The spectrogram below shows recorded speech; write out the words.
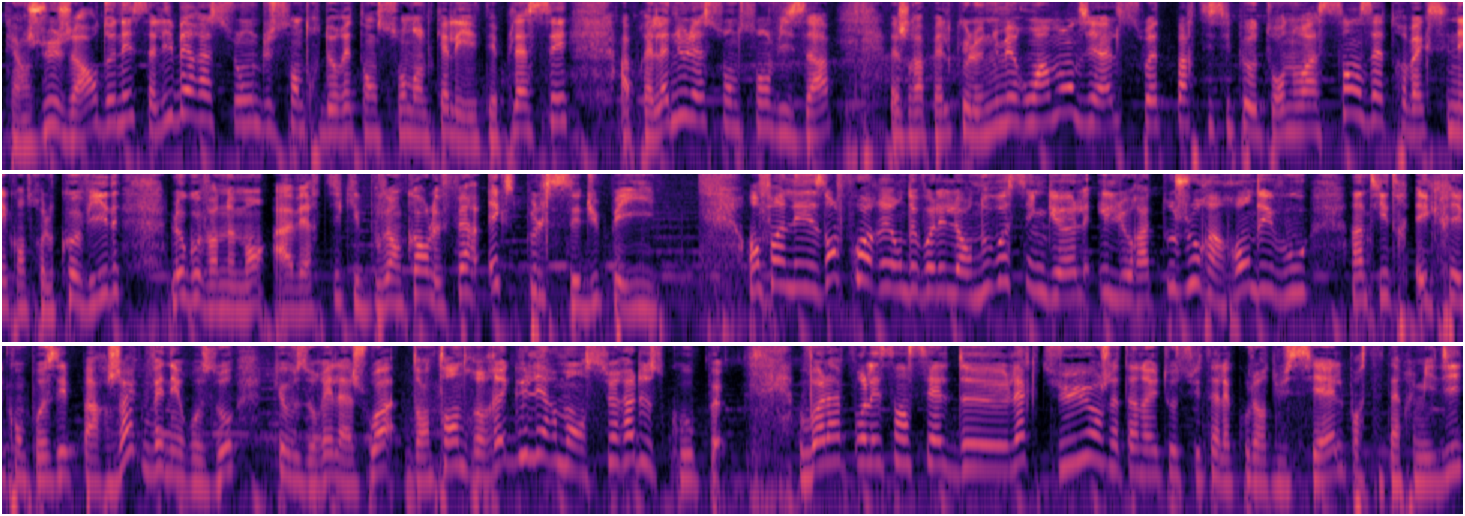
qu'un juge a ordonné sa libération du centre de rétention dans lequel il était placé après l'annulation de son visa. Je rappelle que le numéro un mondial souhaite participer au tournoi sans être vacciné contre le Covid. Le gouvernement a averti qu'il pouvait encore le faire expulser du pays. Enfin, les Enfoirés ont dévoilé leur nouveau single. Il y aura toujours un rendez-vous. Un titre écrit et composé par Jacques Veneroso que vous aurez la joie d'entendre régulièrement sur Radio Scoop. Voilà pour l'essentiel de l'actu. Jette un œil tout de suite à la couleur du ciel. Pour cet après-midi,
